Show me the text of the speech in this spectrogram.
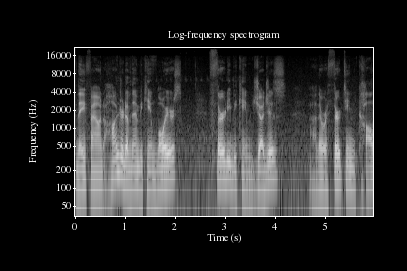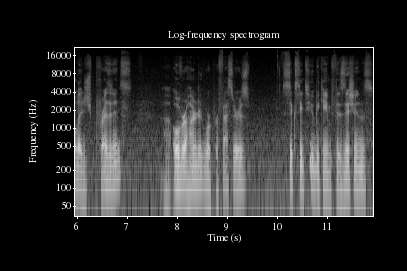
they found 100 of them became lawyers, 30 became judges, uh, there were 13 college presidents, uh, over 100 were professors, 62 became physicians,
